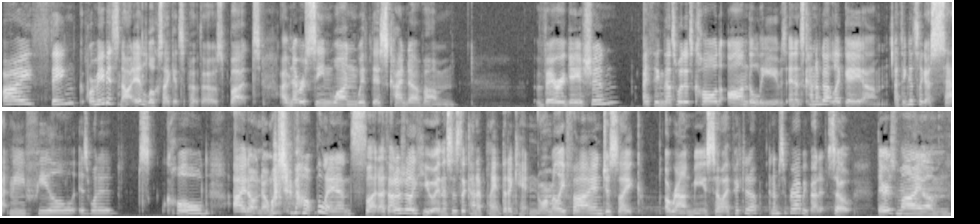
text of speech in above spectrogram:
I think. Or maybe it's not. It looks like it's a pothos, but I've never seen one with this kind of um, variegation. I think that's what it's called on the leaves. And it's kind of got like a, um, I think it's like a satiny feel is what it's called. I don't know much about plants, but I thought it was really cute. And this is the kind of plant that I can't normally find just like around me. So I picked it up and I'm super happy about it. So there's my um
